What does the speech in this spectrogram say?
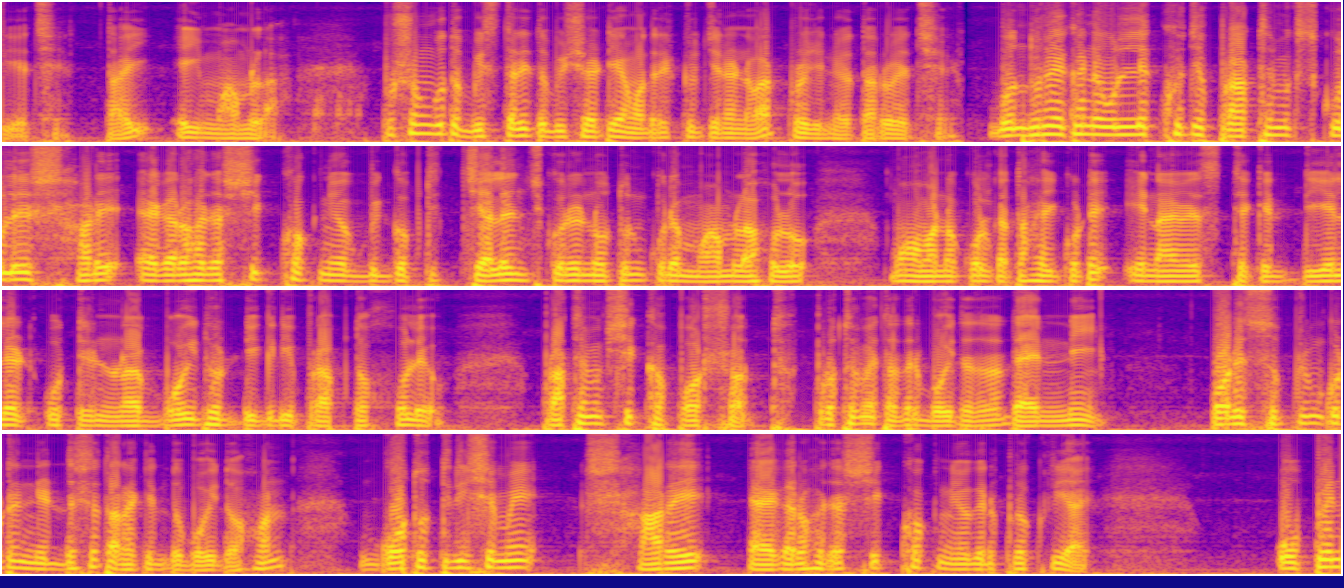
দিয়েছে, তাই এই মামলা। প্রসঙ্গত বিস্তারিত বিষয়টি আমাদের একটু জেনে নেওয়ার প্রয়োজনীয়তা রয়েছে। বন্ধুরা, এখানে উল্লেখ্য যে প্রাথমিক স্কুলে সাড়ে এগারো হাজার শিক্ষক নিয়োগ বিজ্ঞপ্তি চ্যালেঞ্জ করে নতুন করে মামলা হলো মহামান্য কলকাতা হাইকোর্টে এনআইএস থেকে ডিএলএড উত্তীর্ণরা বৈধ ডিগ্রি প্রাপ্ত হলেও প্রাথমিক শিক্ষা পর্ষদ প্রথমে তাদের বৈধতা দেননি। পরে সুপ্রিম কোর্টের নির্দেশে তারা কিন্তু বৈধ হন। গত তিরিশে মে সাড়ে এগারো হাজার শিক্ষক নিয়োগের প্রক্রিয়ায় ওপেন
